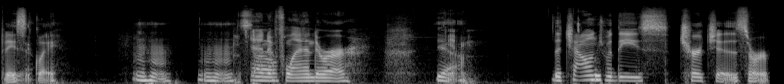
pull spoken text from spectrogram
basically yeah. mm-hmm. Mm-hmm. So, and a philanderer yeah. yeah. the challenge with these churches or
